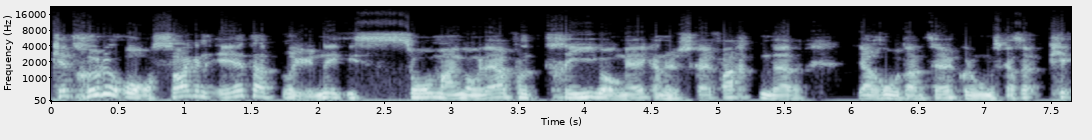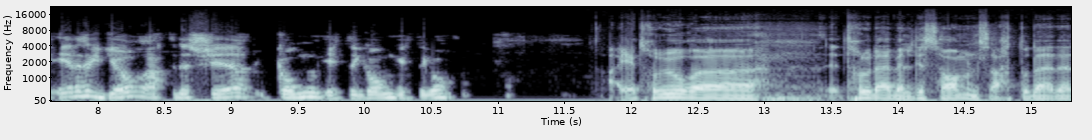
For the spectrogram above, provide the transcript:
hva tror du årsaken er til at Bryne i så mange ganger, det er iallfall tre ganger jeg kan huske i farten der de har rota det til økonomisk. Altså, hva er det som gjør at det skjer gang etter gang etter gang? Jeg tror uh jeg tror det er veldig sammensatt. og Det, det,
